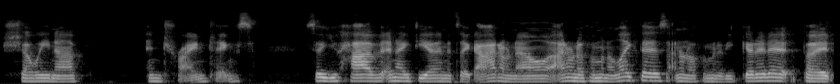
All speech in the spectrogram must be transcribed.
showing up and trying things. So you have an idea and it's like i don't know. I don't know if i'm going to like this. I don't know if i'm going to be good at it but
